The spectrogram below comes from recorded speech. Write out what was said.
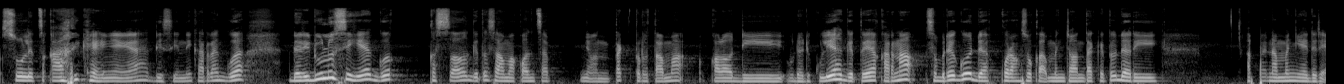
sulit sekali kayaknya ya di sini. Karena gue dari dulu sih ya gue kesel gitu sama konsep nyontek terutama kalau di udah di kuliah gitu ya. Karena sebenarnya gue udah kurang suka mencontek itu dari apa namanya ya dari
